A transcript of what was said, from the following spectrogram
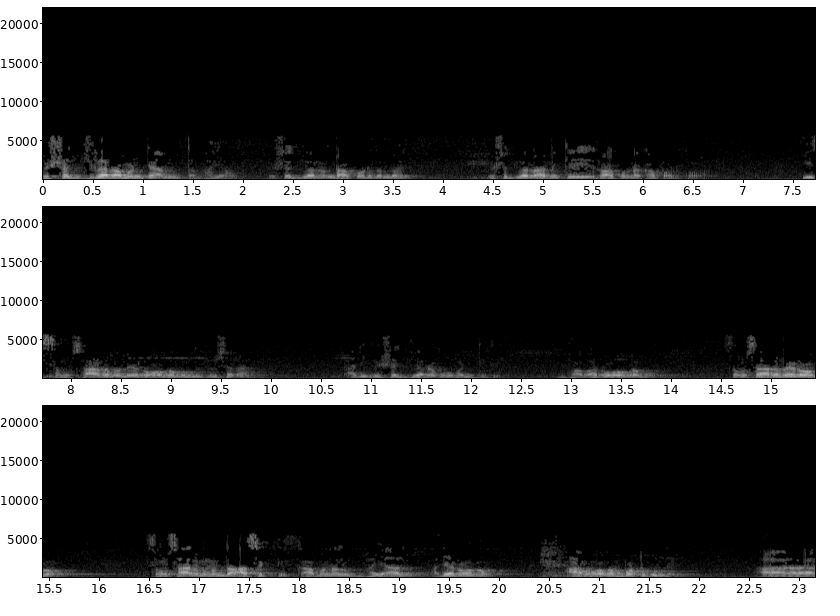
విషజ్వరం అంటే అంత భయం. విషజ్వరం రాకూడదండి. విషజ్వరానికి రాకుండా కాపాడుకోవాలి. ఈ సంసారం అనే రోగం ఉంది చూసారా అది విషజ్వరము వంటిది. భవరోగము. సంసారమే రోగం. సంసారం నందు ఆసక్తి కామనలు భయాలు అదే రోగం. ఆ రోగం పట్టుకుంది. ఆ-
